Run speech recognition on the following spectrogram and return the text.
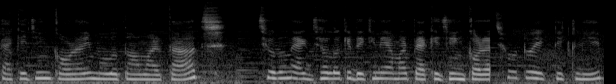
প্যাকেজিং করাই মূলত আমার কাজ। চলুন এক ঝলকে দেখে নিই আমার প্যাকেজিং করা। ছোট একটি ক্লিপ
